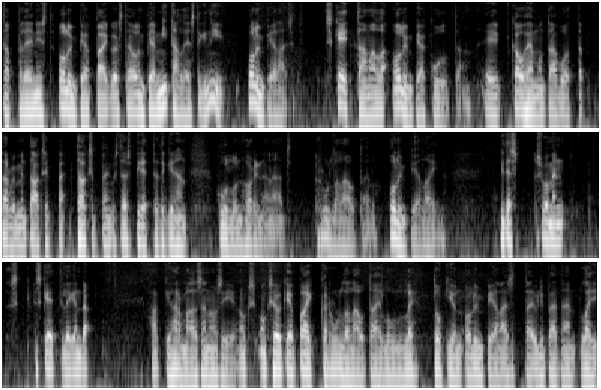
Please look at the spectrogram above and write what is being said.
tappelee niistä olympiapaikoista ja olympiamitalleistakin. Niin, olympialaiset. Skeittaamalla olympiakultaa. Ei kauhean montaa vuotta tarvitse mennä taaksepäin, taaksepäin, kun sitä olisi pidetty jotenkin ihan hullun horinana, että rullalautailu, olympialajina. Mitäs Suomen sk- skeittilegenda Hakki Harmaala sanoo siihen? Onko se oikea paikka rullalautailulle, Tokion olympialaiset tai ylipäätään laji,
